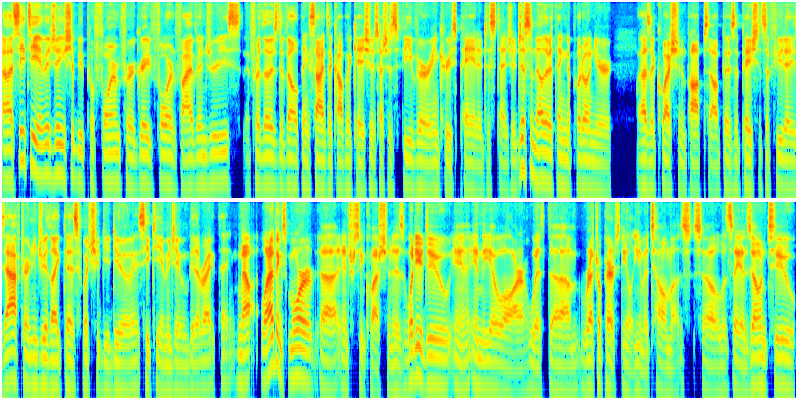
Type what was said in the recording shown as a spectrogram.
Uh, CT imaging should be performed for grade four and five injuries for those developing signs of complications such as fever, increased pain, and distension. Just another thing to put on your as a question pops up is a patient's a few days after an injury like this, what should you do? CT imaging would be the right thing. Now, what I think is more uh, interesting question is what do you do in, in the OR with um, retroperitoneal hematomas? So let's say a zone two,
